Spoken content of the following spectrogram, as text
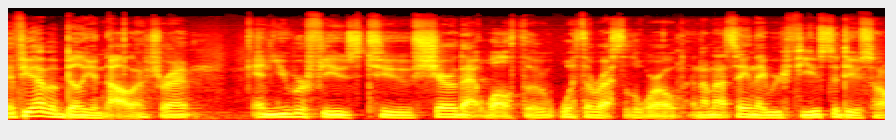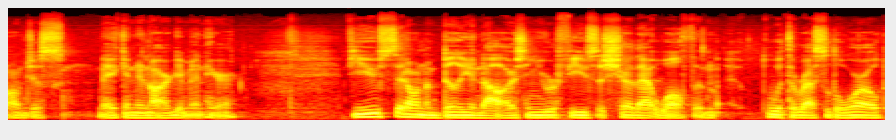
If you have a billion dollars, right, and you refuse to share that wealth with the rest of the world, and I'm not saying they refuse to do so, I'm just making an argument here if you sit on a billion dollars and you refuse to share that wealth in, with the rest of the world,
